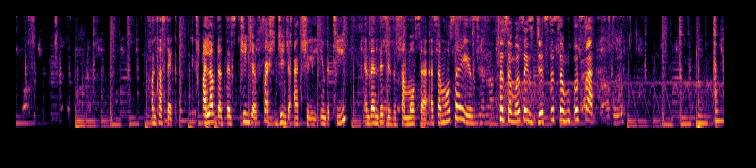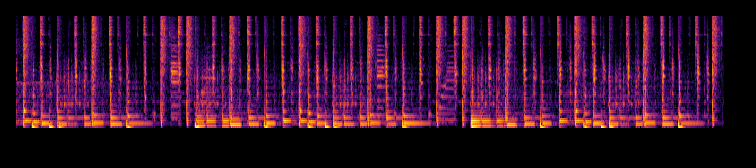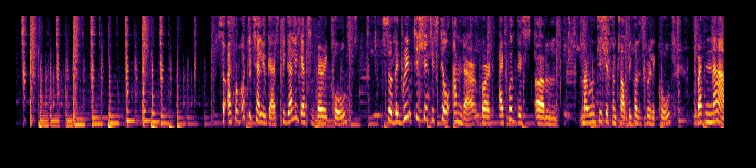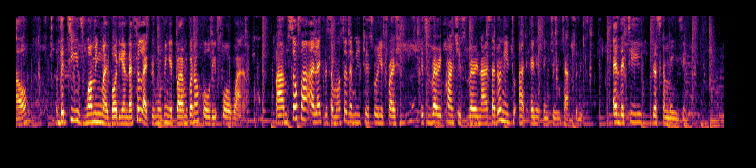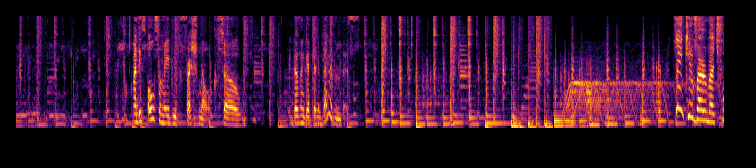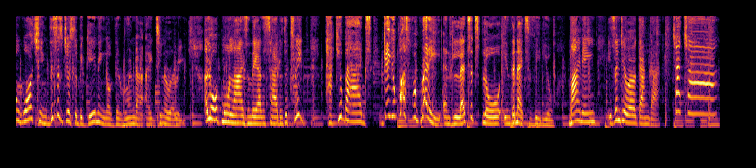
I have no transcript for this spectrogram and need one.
Fantastic. I love that there's ginger, fresh ginger actually in the tea. And then this is a samosa. A samosa is, a samosa is just a samosa. Tell you guys, Kigali gets very cold. So the green t-shirt is still under, but I put this um, maroon t-shirt on top because it's really cold. But now the tea is warming my body and I feel like removing it, but I'm gonna hold it for a while. Um, so far, I like the samosa. The meat is really fresh. It's very crunchy. It's very nice. I don't need to add anything to it actually. And the tea, just amazing. And it's also made with fresh milk. So it doesn't get any better than this. Thank you very much for watching. This is just the beginning of the Rwanda itinerary. A lot more lies on the other side of the trip. Pack your bags, get your passport ready, and let's explore in the next video. My name is Ondiro Oganga. Cha cha!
